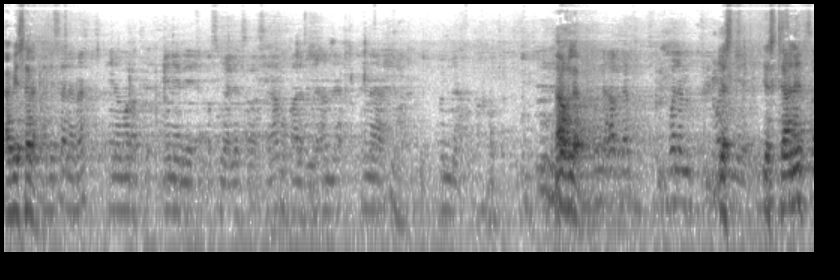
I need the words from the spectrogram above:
أبي سلمة. أبي سلمة حين مرت بين يدي الرسول عليه الصلاة والسلام وقالت إن امنع إن كنا أغلب. كنا أغلب ولم ولم يست- يستأنف.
